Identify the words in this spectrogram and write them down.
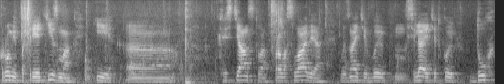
кроме патриотизма и э, христианства, православия, вы знаете, вы вселяете такой дух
